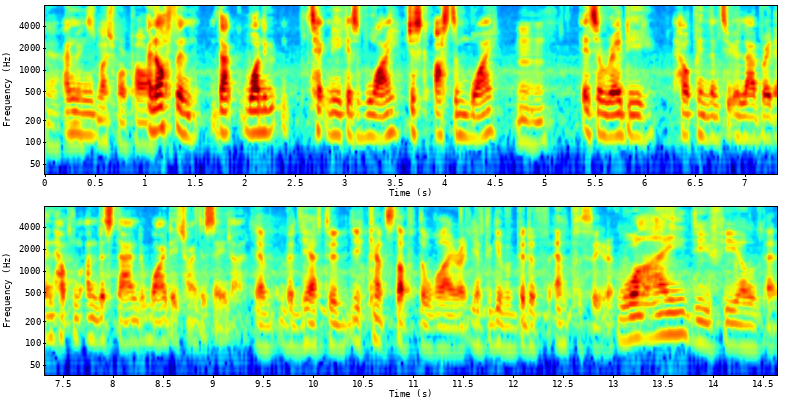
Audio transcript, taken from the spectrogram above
yeah. And- makes much more powerful. and often, that one technique is why. Just ask them why. Mm-hmm. It's already helping them to elaborate and help them understand why they're trying to say that. Yeah, but you have to. You can't stop at the why, right? You have to give a bit of empathy. Right? Why do you feel that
